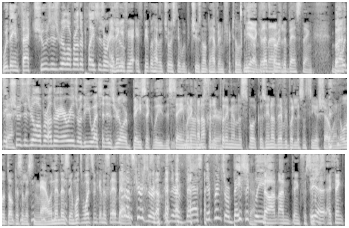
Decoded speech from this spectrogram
would they in fact choose Israel over other places, or I Israel? think if you, if people have a choice, they would choose not to have infertility. Yeah, I that's probably the best thing. but, would they uh, choose Israel over other areas, or the U.S. and Israel are basically the same when know, it comes to nothing, you're putting me on the spot because we know that everybody listens to your show and all the doctors are listening now, and then they're saying, "What's Weitzman going to say about But I'm it?" curious, is there, a, is there a vast difference, or basically? No, I'm, I'm being facetious. Yeah. I think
